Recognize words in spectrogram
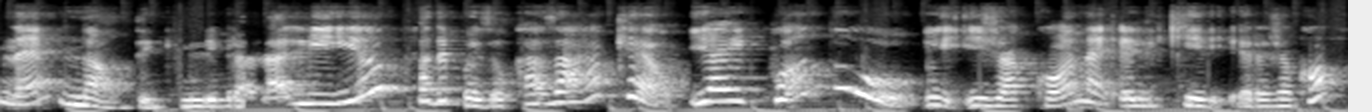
né? Não, tem que me livrar da Lia pra depois eu casar a Raquel. E aí quando e, e Jacó, né? Ele queria era Jacó?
